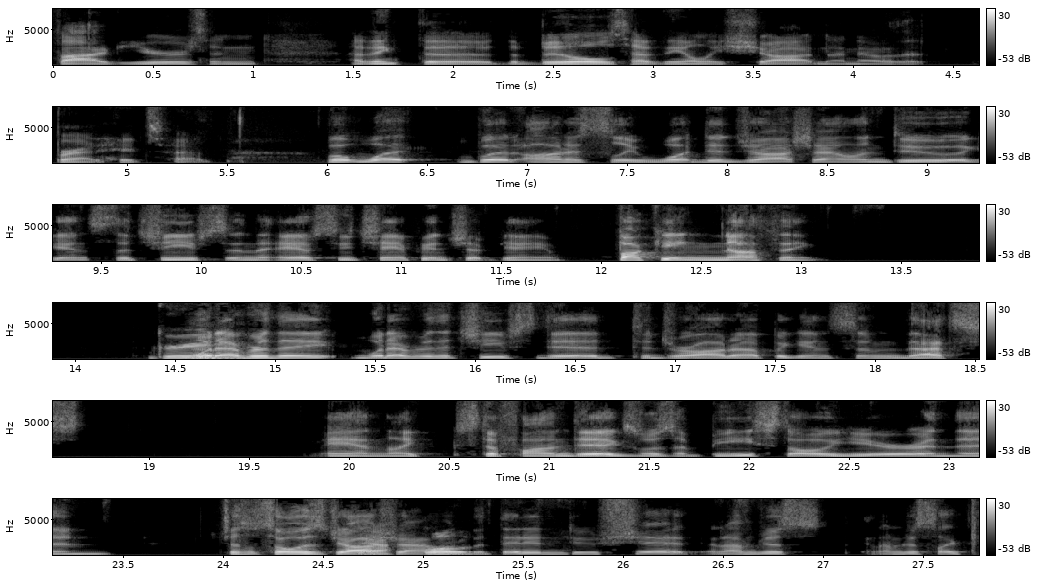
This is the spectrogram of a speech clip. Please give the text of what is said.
five years, and I think the the Bills have the only shot, and I know that Brad hates that. but what? But honestly, what did Josh Allen do against the Chiefs in the AFC Championship game? Fucking nothing. Agreed. Whatever they, whatever the Chiefs did to draw it up against them, that's man. Like Stefon Diggs was a beast all year, and then just so was Josh Yeah, Allen, well- but they didn't do shit. And I'm just, and I'm just like,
